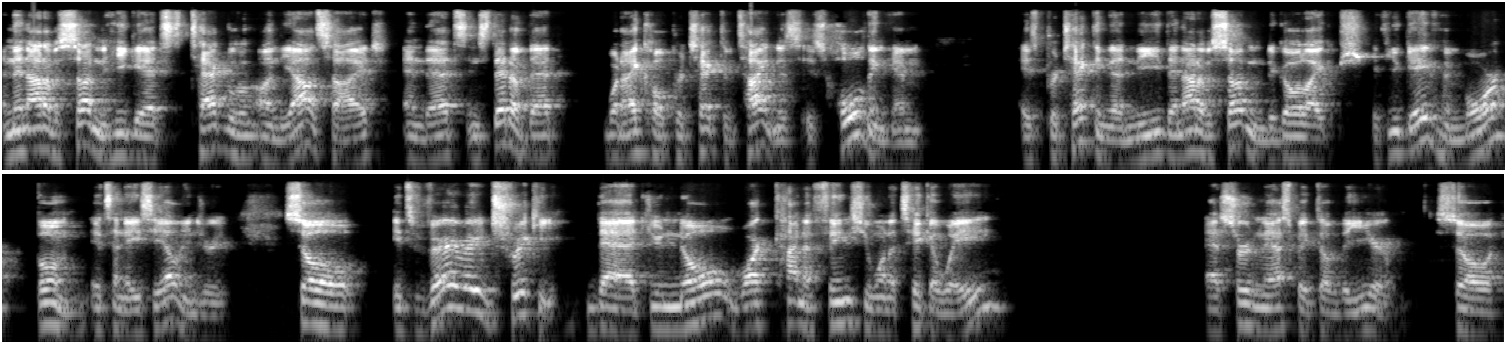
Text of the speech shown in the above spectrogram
And then out of a sudden he gets tackled on the outside, and that's instead of that what I call protective tightness is holding him, is protecting that knee. Then out of a sudden to go like, if you gave him more, boom, it's an ACL injury. So it's very, very tricky that you know what kind of things you want to take away at certain aspect of the year. So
